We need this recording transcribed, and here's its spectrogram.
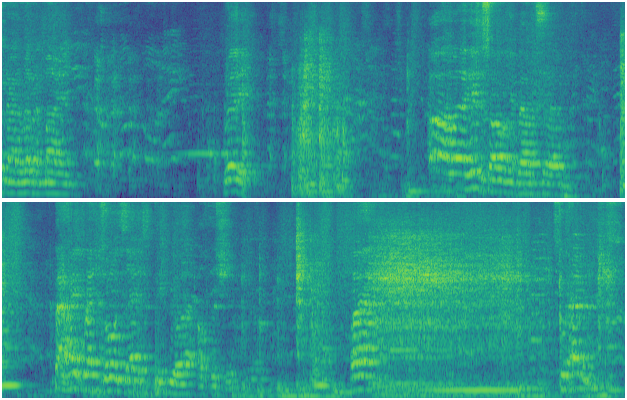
been out 11 of mine. Ready? Oh, well, here's a song about, um, about how friends always there to pick you up off the ship. Um, it's called Happiness.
